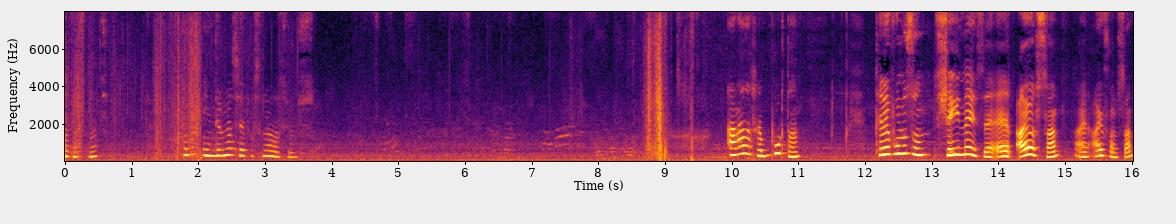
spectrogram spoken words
Arkadaşlar bunun indirme sayfasına basıyoruz. Arkadaşlar buradan telefonunuzun şeyi neyse eğer iOS'san yani iPhone'san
